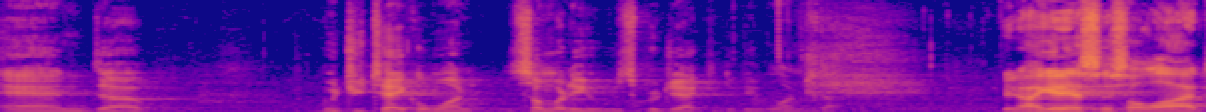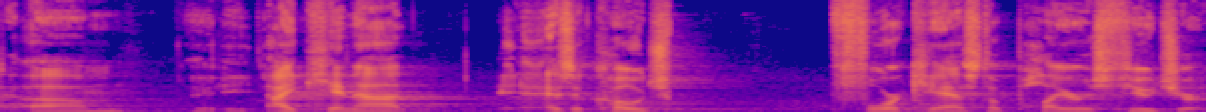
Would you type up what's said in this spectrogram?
And uh, would you take a one, somebody who was projected to be one and done? You know, I get asked this a lot. Um, I cannot, as a coach, forecast a player's future.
